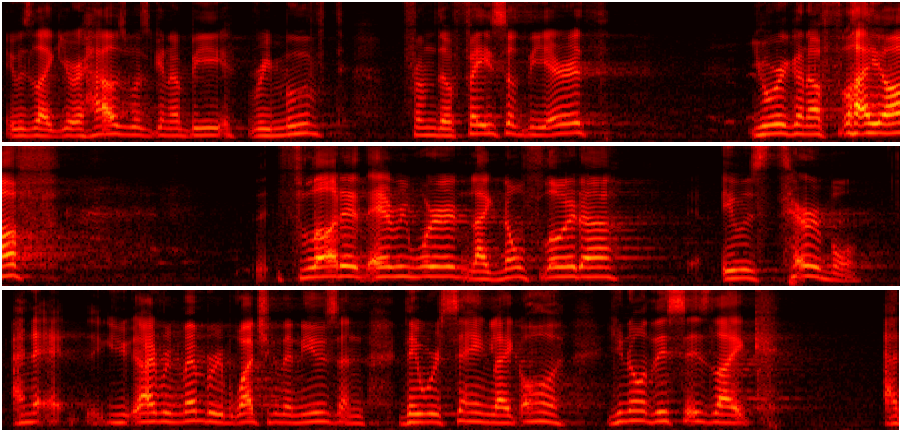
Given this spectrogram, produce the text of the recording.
It was like your house was gonna be removed from the face of the earth, you were gonna fly off, flooded everywhere, like no Florida it was terrible. And eh, I remember watching the news, and they were saying, like, oh, you know, this is like a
